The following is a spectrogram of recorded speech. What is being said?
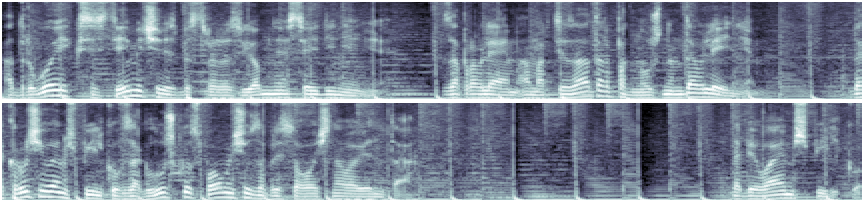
а другой к системе через быстроразъемное соединение. Заправляем амортизатор под нужным давлением. Докручиваем шпильку в заглушку с помощью запрессовочного винта. Добиваем шпильку.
